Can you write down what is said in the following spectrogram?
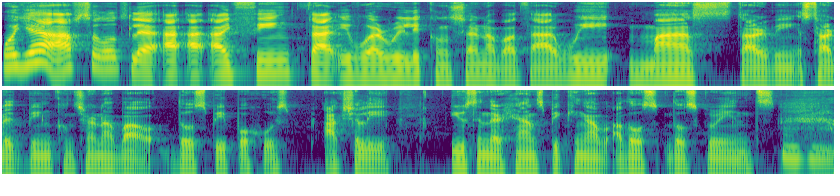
Well, yeah, absolutely. I, I, I think that if we're really concerned about that, we must start being started being concerned about those people who's actually using their hands picking up those those greens. Mm-hmm.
